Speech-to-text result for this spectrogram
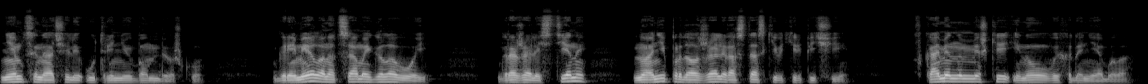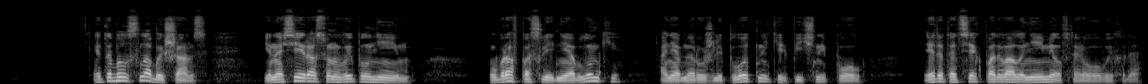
Немцы начали утреннюю бомбежку. Гремело над самой головой. Дрожали стены, но они продолжали растаскивать кирпичи. В каменном мешке иного выхода не было. Это был слабый шанс, и на сей раз он выпал не им. Убрав последние обломки, они обнаружили плотный кирпичный пол. Этот отсек подвала не имел второго выхода.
